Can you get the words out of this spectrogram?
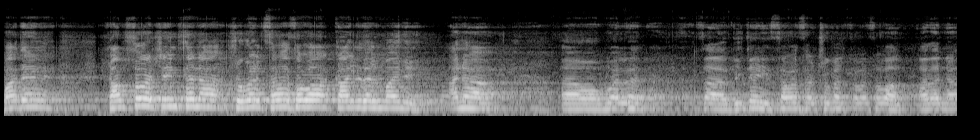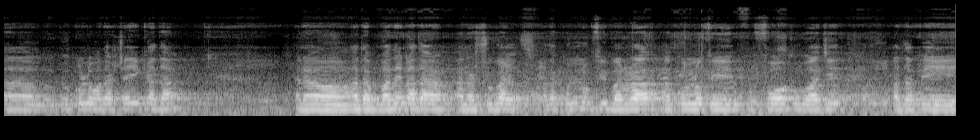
ബദൻ സംസോ ഷിൻസന ഷുഗൾ സവസവ കാലിദൽമാരി അന വിജയ് സവസ ഷുഗൾ സവസവ ಅದನ್ನು ಕುಳ್ಳುವುದ ಶೈಖ್ ಅದ هذا آه، كله هذا شيء كذا أنا هذا بعدين هذا أنا شغل هذا كله في برا كله في فوق واجد هذا في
